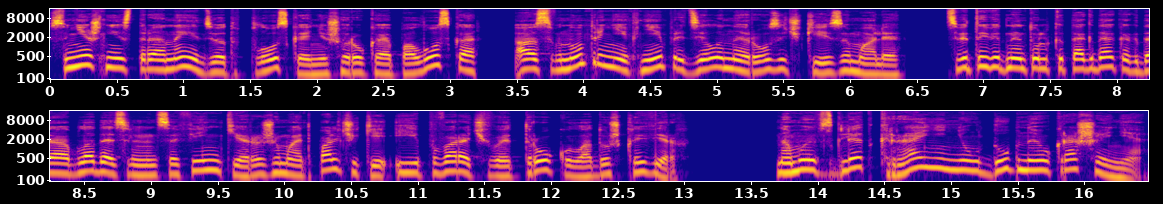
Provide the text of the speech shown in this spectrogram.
С внешней стороны идет плоская, неширокая полоска, а с внутренней к ней приделаны розочки из эмали. Цветы видны только тогда, когда обладательница феньки разжимает пальчики и поворачивает руку ладошкой вверх. На мой взгляд, крайне неудобное украшение.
